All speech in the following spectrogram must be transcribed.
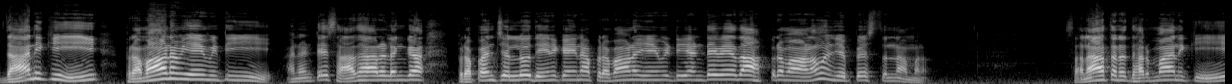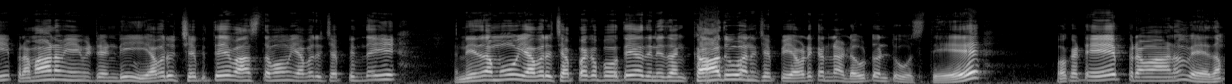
దానికి ప్రమాణం ఏమిటి అని అంటే సాధారణంగా ప్రపంచంలో దేనికైనా ప్రమాణం ఏమిటి అంటే వేదా ప్రమాణం అని చెప్పేస్తున్నాం మనం. సనాతన ధర్మానికి ప్రమాణం ఏమిటండి? ఎవరు చెబితే వాస్తవం ఎవరు చెప్పింది నిజము ఎవరు చెప్పకపోతే అది నిజం కాదు అని చెప్పి ఎవరికన్నా డౌట్ అంటూ వస్తే ఒకటే ప్రమాణం వేదం.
